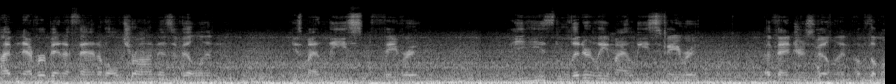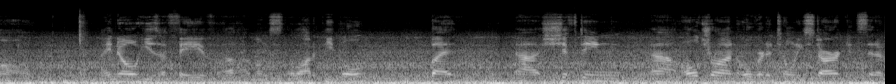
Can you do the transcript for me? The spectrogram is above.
I've never been a fan of Ultron as a villain. He's my least favorite. He's literally my least favorite Avengers villain of them all. I know he's a fave uh, amongst a lot of people, but uh, shifting uh, Ultron over to Tony Stark instead of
